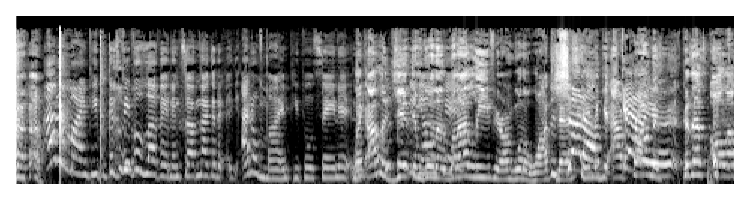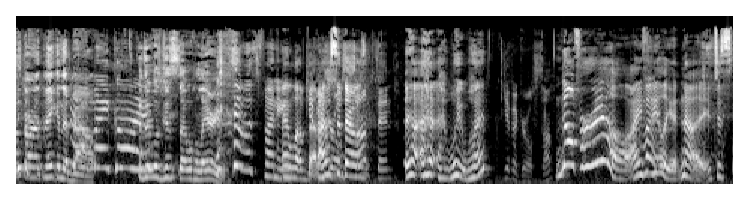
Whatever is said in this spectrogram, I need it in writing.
I don't mind people because people love it, and so I'm not gonna. I don't mind people saying it. Like I legit It's am gonna young when. I leave here, I'm gonna watch that Shut scene up, again. I Scared. promise, because that's all I started thinking oh about. Oh my god! Because it was just so hilarious. it was funny. I love that. I a was girl sitting there. I was- something. Wait, what? Give a girl something. No, for real. I What? feel it. No, it just.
